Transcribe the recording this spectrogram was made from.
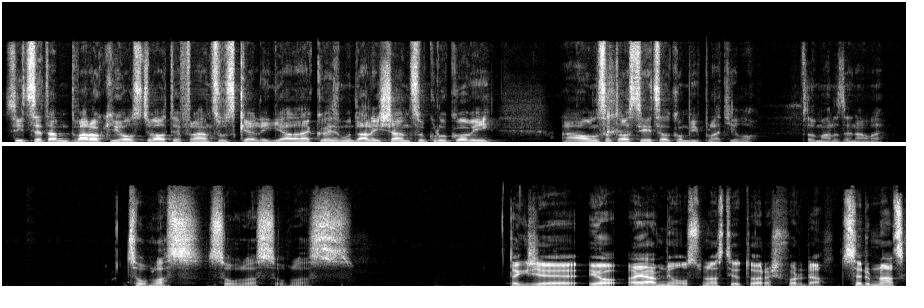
Sice tam dva roky hostoval tej francúzskej ligy, ale nakoniec mu dali šancu klukovi a on sa to asi celkom vyplatilo v tom Arsenale. Souhlas, souhlas, souhlas. Takže jo, a já měl 18. toho Rashforda. 17.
